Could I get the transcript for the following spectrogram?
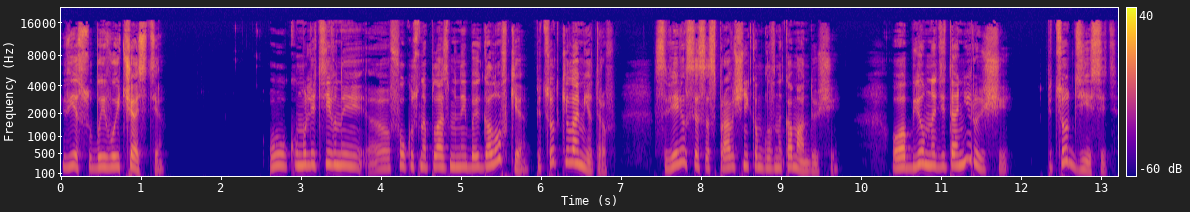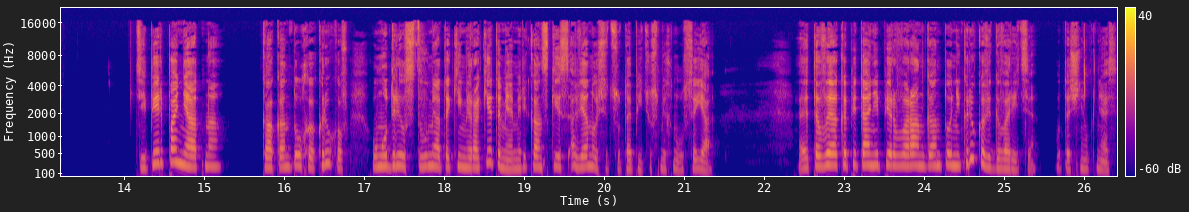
вес у боевой части?» У кумулятивной э, фокусно-плазменной боеголовки 500 километров. Сверился со справочником главнокомандующий. У объемно-детонирующей 510. Теперь понятно, как Антоха Крюков умудрился двумя такими ракетами американский авианосец утопить, усмехнулся я. Это вы о капитане первого ранга Антоне Крюкове говорите? уточнил князь.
